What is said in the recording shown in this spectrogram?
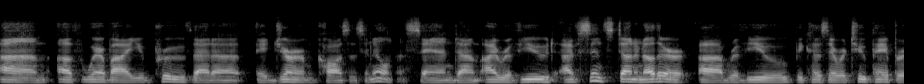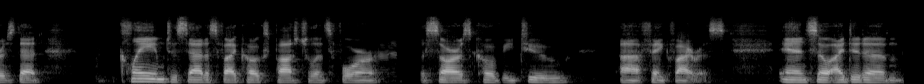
um, of whereby you prove that a, germ causes an illness. And um, I reviewed, I've since done another uh, review because there were two papers that claimed to satisfy Koch's postulates for the SARS-CoV-2 uh, fake virus. And so I did a, um,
